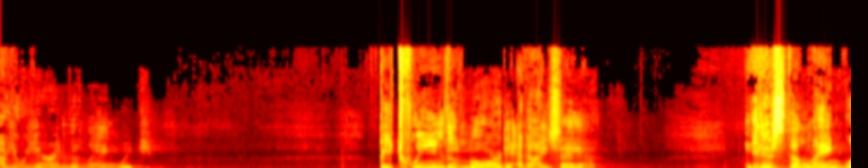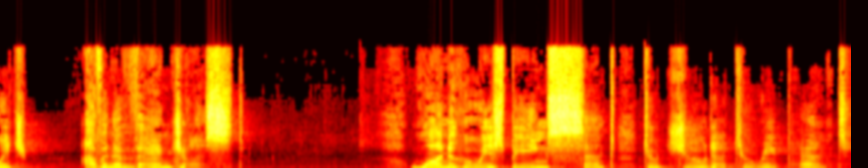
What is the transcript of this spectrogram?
Are you hearing the language? Between the Lord and Isaiah, it is the language of an evangelist, one who is being sent to Judah to repent.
